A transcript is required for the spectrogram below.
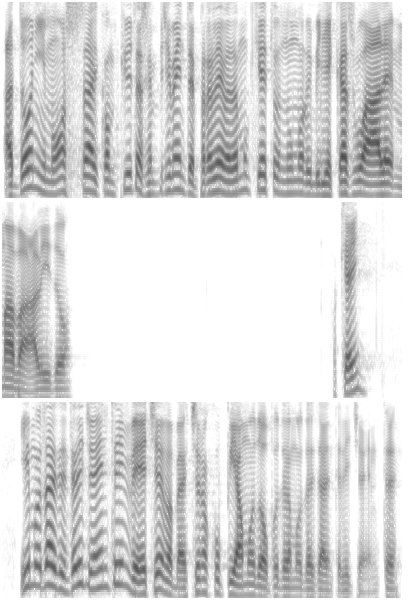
ad ogni mossa il computer semplicemente preleva dal mucchietto un numero di biglie casuale ma valido. Ok? In modalità intelligente invece, vabbè, ce ne occupiamo dopo della modalità intelligente.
